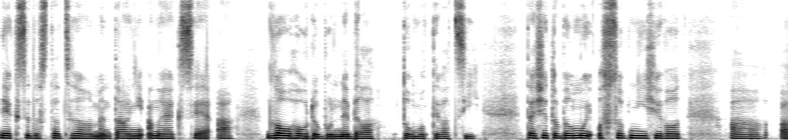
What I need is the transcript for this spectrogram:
jak se dostat z mentální anorexie a dlouhou dobu nebyla tou motivací. Takže to byl můj osobní život a, a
